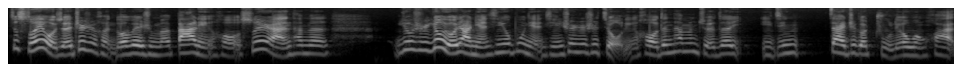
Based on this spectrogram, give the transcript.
就所以我觉得这是很多为什么八零后虽然他们又是又有点年轻又不年轻，甚至是九零后，但他们觉得已经在这个主流文化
